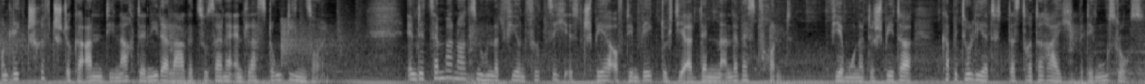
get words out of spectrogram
und legt Schriftstücke an, die nach der Niederlage zu seiner Entlastung dienen sollen. Im Dezember 1944 ist Speer auf dem Weg durch die Ardennen an der Westfront. Vier Monate später kapituliert das Dritte Reich bedingungslos.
